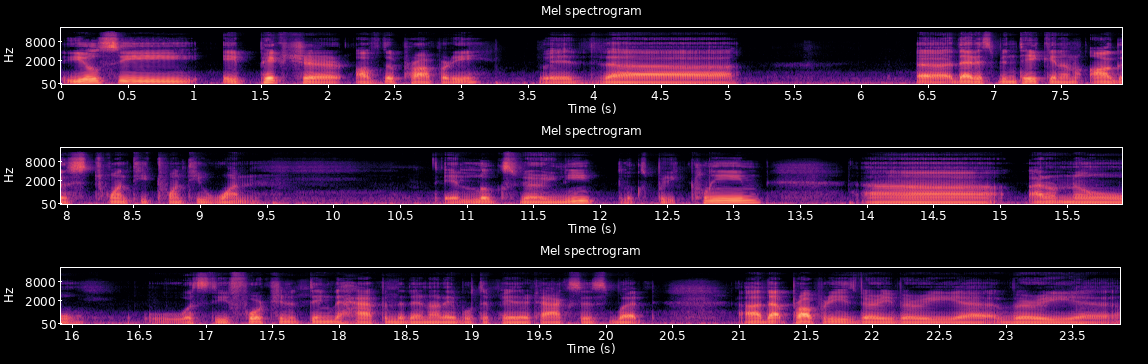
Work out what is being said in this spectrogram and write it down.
You'll see a picture of the property with uh, that has been taken on August twenty twenty one it looks very neat looks pretty clean uh, i don't know what's the fortunate thing that happened that they're not able to pay their taxes but uh, that property is very very uh, very uh,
